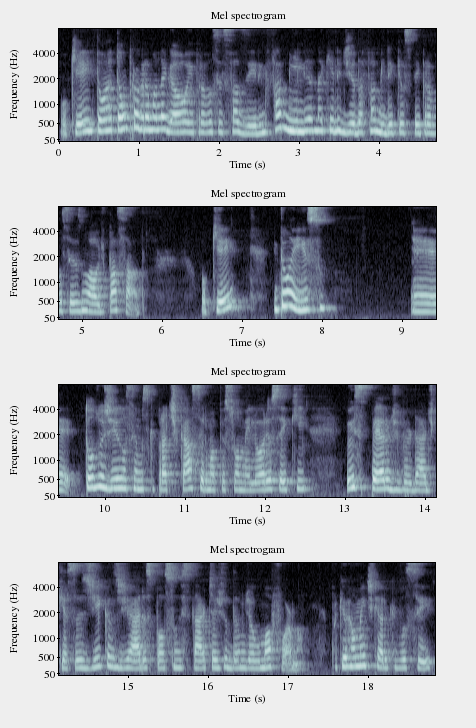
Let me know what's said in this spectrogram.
Ok? Então é até um programa legal aí para vocês fazerem família naquele dia da família que eu citei para vocês no áudio passado. Ok? Então é isso. É, todos os dias nós temos que praticar ser uma pessoa melhor. Eu sei que eu espero de verdade que essas dicas diárias possam estar te ajudando de alguma forma porque eu realmente quero que você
